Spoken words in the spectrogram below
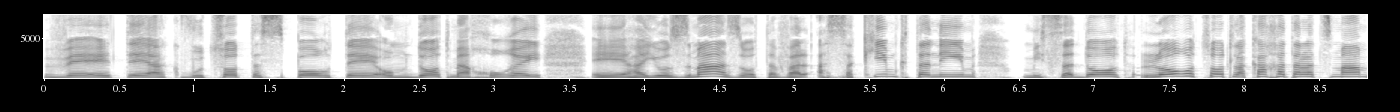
ואת אה, הקבוצות הספורט אה, עומדות מאחורי אה, היוזמה. היוזמה הזאת, אבל עסקים קטנים, מסעדות, לא רוצות לקחת על עצמם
